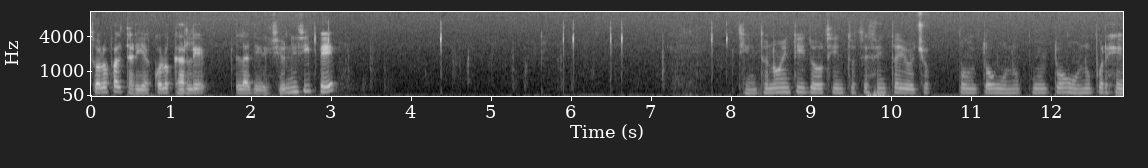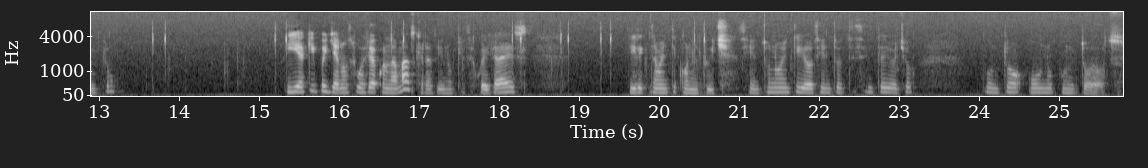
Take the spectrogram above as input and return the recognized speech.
Solo faltaría colocarle las direcciones IP 192.168.1.1 por ejemplo. Y aquí pues ya no se juega con la máscara sino que se juega es directamente con el Twitch. 192.168.1.2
